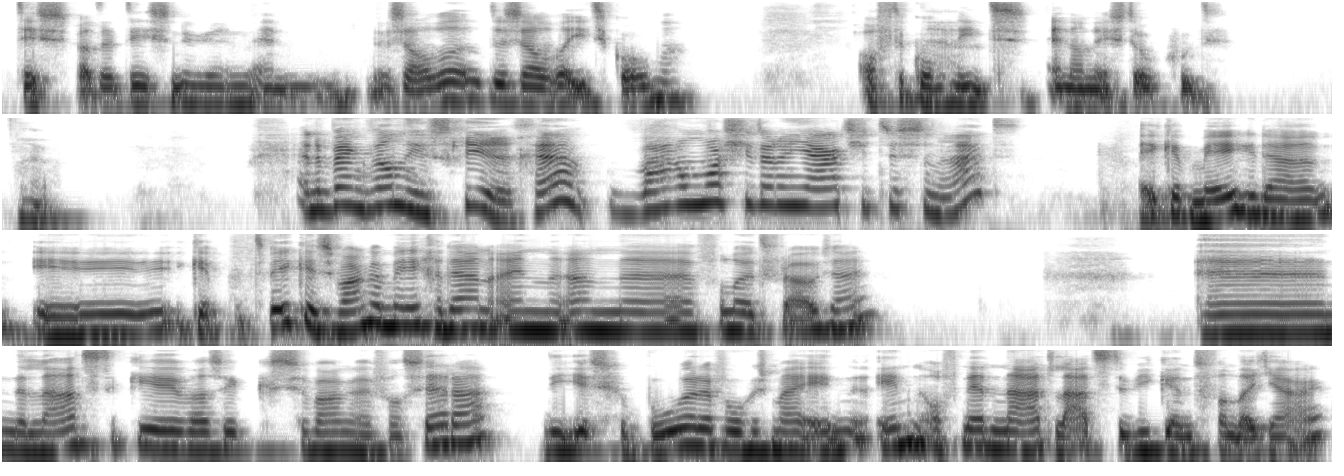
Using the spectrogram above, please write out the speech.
Het is wat het is nu en, en er, zal wel, er zal wel iets komen. Of er komt ja. niets en dan is het ook goed. Ja. En dan ben ik wel nieuwsgierig, hè? Waarom was je er een jaartje tussenuit? Ik heb meegedaan, ik heb twee keer zwanger meegedaan aan, aan uh, voluit vrouw zijn. En de laatste keer was ik zwanger van Sarah. Die is geboren volgens mij in, in of net na het laatste weekend van dat jaar.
